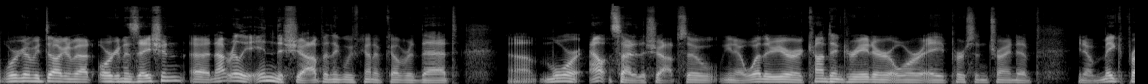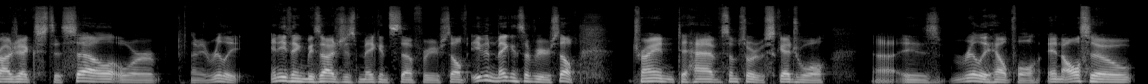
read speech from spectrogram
we're going to be talking about organization. Uh, not really in the shop. I think we've kind of covered that. Uh, more outside of the shop. So you know whether you're a content creator or a person trying to, you know, make projects to sell, or I mean, really anything besides just making stuff for yourself. Even making stuff for yourself, trying to have some sort of schedule uh, is really helpful, and also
